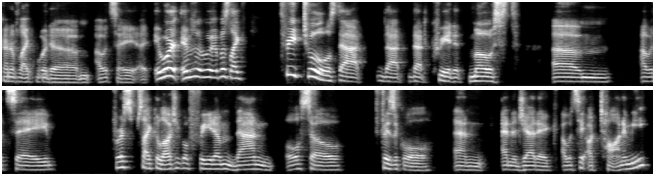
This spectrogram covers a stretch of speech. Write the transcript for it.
kind of like would, um, I would say it were it was, it was like three tools that that that created most um i would say first psychological freedom then also physical and energetic i would say autonomy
